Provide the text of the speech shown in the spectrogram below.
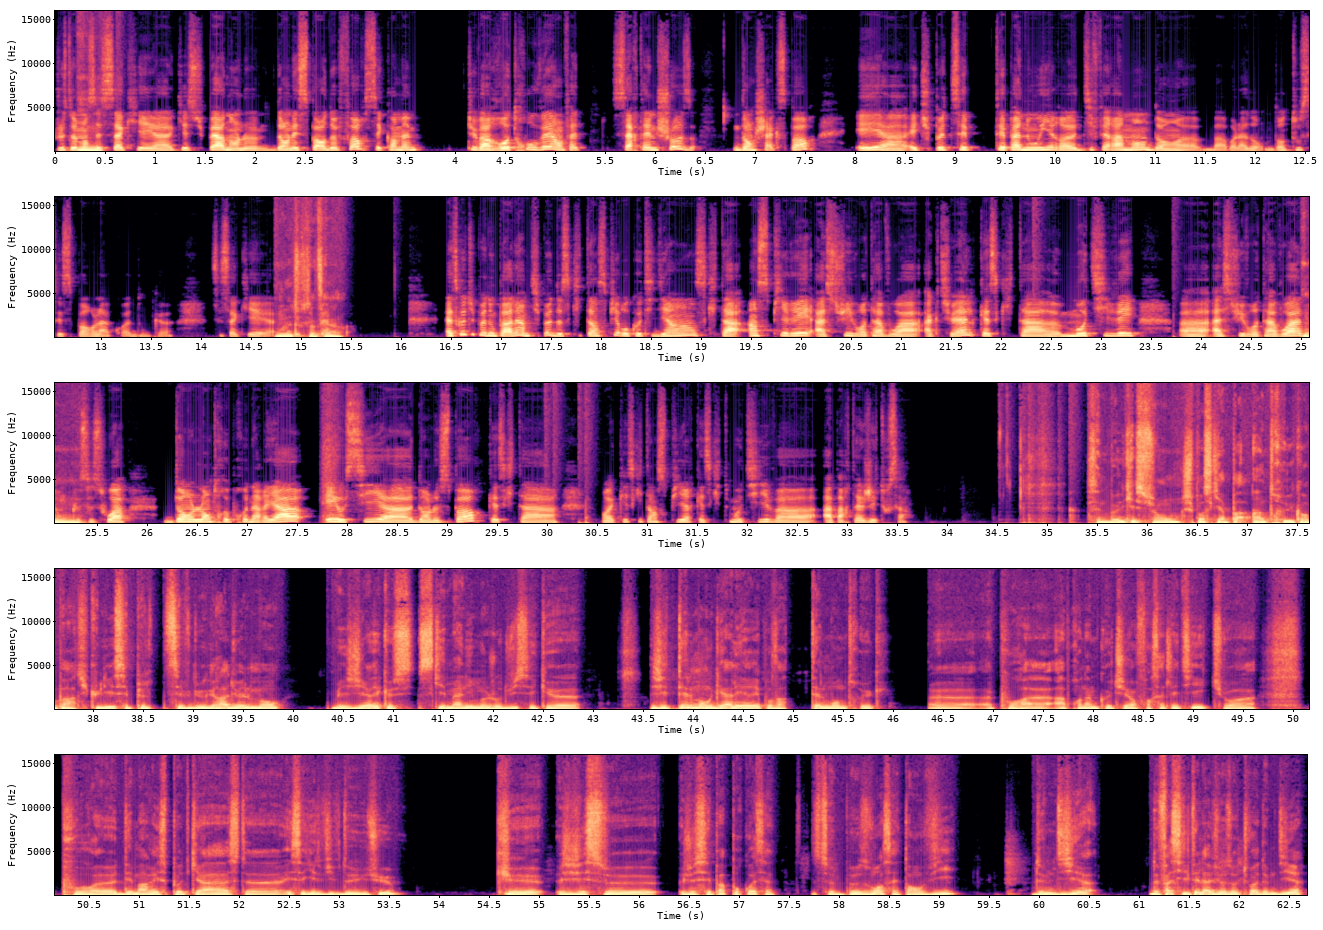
justement, c'est mmh. ça qui est, euh, qui est super dans, le, dans les sports de force. C'est quand même, tu vas retrouver en fait certaines choses dans chaque sport et, euh, et tu peux t'épanouir euh, différemment dans, euh, bah, voilà, dans, dans, tous ces sports-là. quoi. Donc, c'est ça qui est. Oui, tout à fait. Est-ce que tu peux nous parler un petit peu de ce qui t'inspire au quotidien, ce qui t'a inspiré à suivre ta voie actuelle? Qu'est-ce qui t'a motivé à suivre ta voie? Donc, que mmh. ce soit dans l'entrepreneuriat et aussi dans le sport, qu'est-ce qui t'a, ouais, qu'est-ce qui t'inspire, qu'est-ce qui te motive à partager tout ça? C'est une bonne question. Je pense qu'il n'y a pas un truc en particulier, c'est, venu graduellement. Mais je dirais que ce qui m'anime aujourd'hui, c'est que j'ai tellement galéré pour faire tellement de trucs. Euh, pour euh, apprendre à me coacher en force athlétique, tu vois, pour euh, démarrer ce podcast, essayer de vivre de YouTube, que mmh. j'ai ce, je sais pas pourquoi, ce besoin, cette envie de me dire, de faciliter la vie aux autres, tu vois, de me dire,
